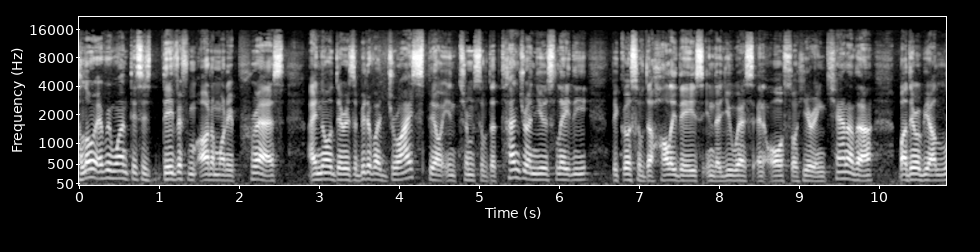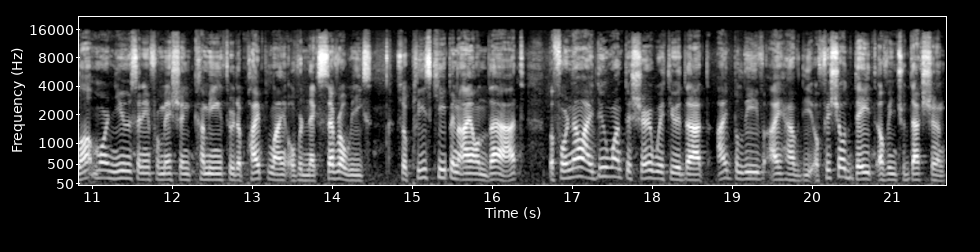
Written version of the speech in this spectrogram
Hello everyone, this is David from Automotive Press. I know there is a bit of a dry spell in terms of the Tundra news lately because of the holidays in the US and also here in Canada, but there will be a lot more news and information coming through the pipeline over the next several weeks, so please keep an eye on that. But for now, I do want to share with you that I believe I have the official date of introduction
